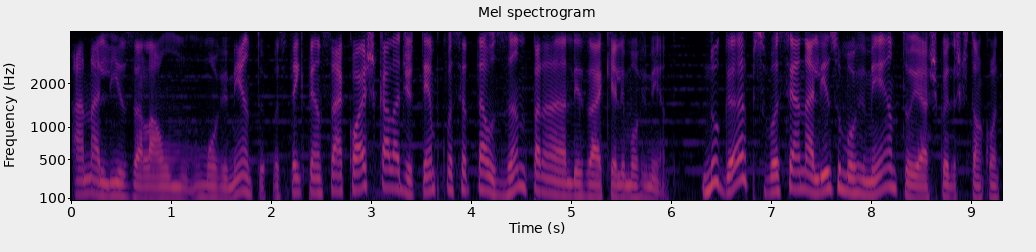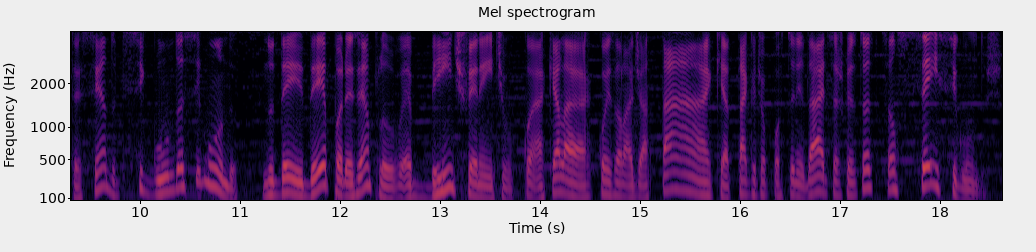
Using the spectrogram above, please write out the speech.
analisa lá um, um movimento, você tem que pensar qual a escala de tempo que você está usando para analisar aquele movimento. No GURPS, você analisa o movimento e as coisas que estão acontecendo de segundo a segundo. No D&D, por exemplo, é bem diferente. Aquela coisa lá de ataque, ataque de oportunidade, essas coisas todas, são seis segundos.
